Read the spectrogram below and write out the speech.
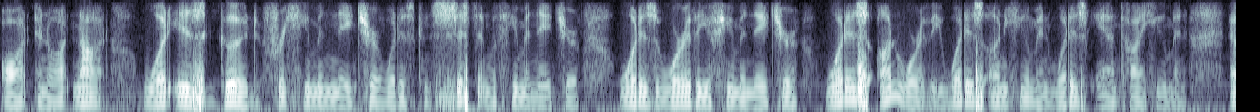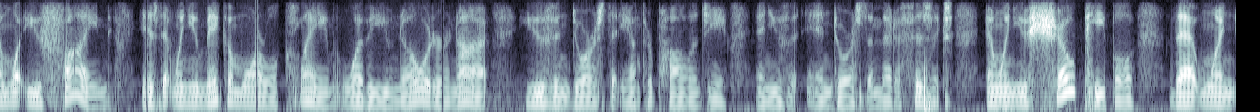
ought and ought not what is good for human nature, what is consistent with human nature, what is worthy of human nature, what is unworthy, what is unhuman, what is anti human. And what you find is that when you make a moral claim, whether you know it or not, you've endorsed an anthropology and you've endorsed a metaphysics. And when you show people that when,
